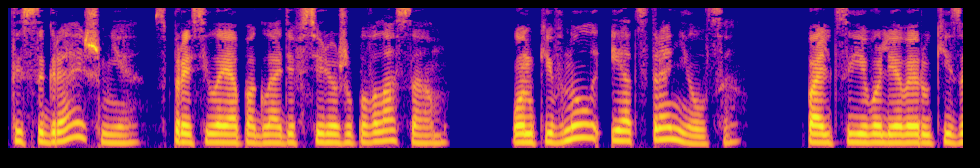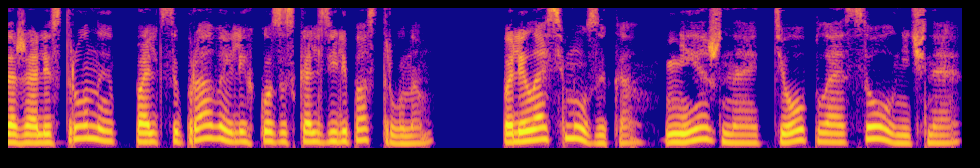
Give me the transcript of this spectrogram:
«Ты сыграешь мне?» — спросила я, погладив Сережу по волосам. Он кивнул и отстранился. Пальцы его левой руки зажали струны, пальцы правой легко заскользили по струнам. Полилась музыка, нежная, теплая, солнечная.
